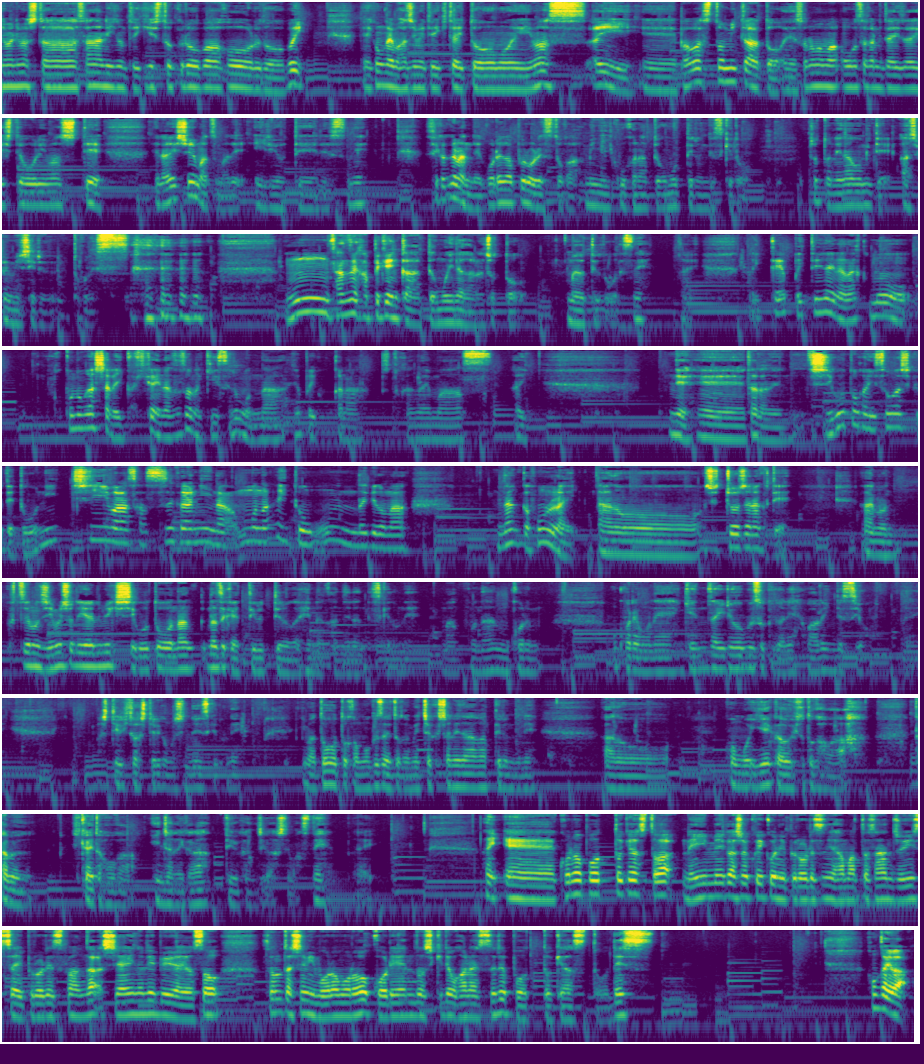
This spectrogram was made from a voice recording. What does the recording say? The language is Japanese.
始まりました。サナリーのテキストクローバーホールド V。えー今回も始めていきたいと思います。はい。えーパワースト見た後、えーそのまま大阪に滞在しておりまして、え来週末までいる予定ですね。せっかくなんで、これがプロレスとか見に行こうかなって思ってるんですけど、ちょっと値段を見て足踏みしてるとこです。うーん、3800円かって思いながらちょっと迷ってるとこですね。はい。一回やっぱ行ってみたいな。なんかもう、ここ逃したら行く機会なさそうな気するもんな。やっぱ行こうかな。ちょっと考えます。はい。で、えー、ただね、仕事が忙しくて土日はさすがになんもないと思うんだけどな。なんか本来、あのー出張じゃなくて、あの、普通の事務所でやるべき仕事をななぜかやってるっていうのが変な感じなんですけどね。まあ、これなんもこれも、これもね、原材料不足がね、悪いんですよ。はい。知ってる人は知ってるかもしれないですけどね。今銅とか木材とかめちゃくちゃ値段上がってるんでね、あのー今後家買う人とかは多分控えた方がいいんじゃないかなっていう感じがしてますね。はい。はい、えー、このポッドキャストは、レインメーカー職以降にプロレスにハマった31歳プロレスファンが試合のレビューや予想、その他趣味諸々をコリエンド式でお話しするポッドキャストです。今回は、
